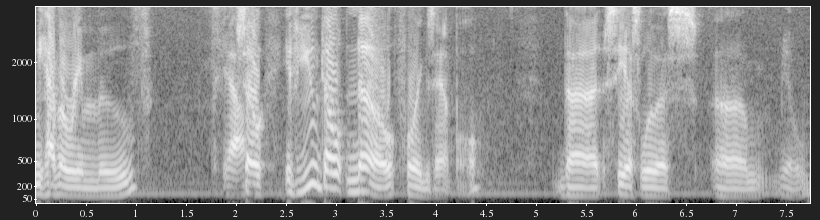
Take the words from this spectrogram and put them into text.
we have a remove. Yeah. So if you don't know, for example, that C.S. Lewis, um, you know,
